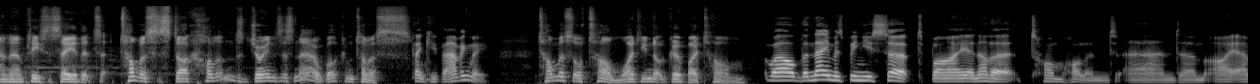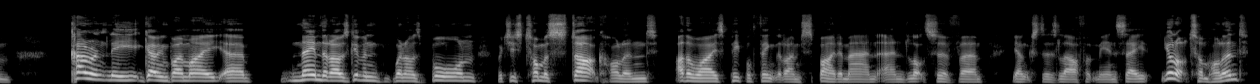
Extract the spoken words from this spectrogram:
And I'm pleased to say that Thomas Stark Holland joins us now. Welcome, Thomas. Thank you for having me. Thomas or Tom? Why do you not go by Tom? Well, the name has been usurped by another Tom Holland, and um, I am currently going by my uh, name that I was given when I was born, which is Thomas Stark Holland. Otherwise, people think that I'm Spider Man, and lots of um, youngsters laugh at me and say, You're not Tom Holland.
